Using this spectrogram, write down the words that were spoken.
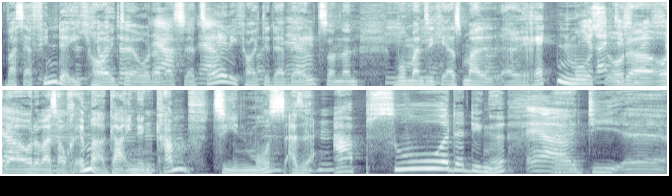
was erfinde ich heute, heute oder ja, was erzähle ich heute der Welt, sondern wie, wo man wie, sich erstmal retten muss oder, mich, oder, oder was auch mhm. immer, gar in den mhm. Kampf ziehen muss. Also mhm. absolut absurde Dinge, ja. äh, die äh,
